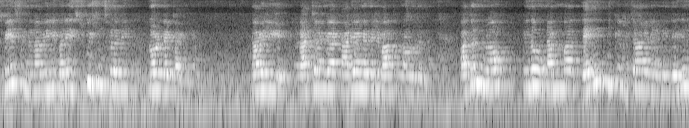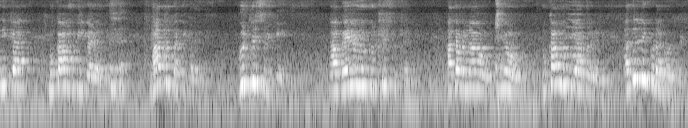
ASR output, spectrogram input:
ಸ್ಪೇಸ್ ಅನ್ನು ಇಲ್ಲಿ ಬರೀ ಇನ್ಸ್ಟಿಟ್ಯೂಷನ್ಸ್ಗಳಲ್ಲಿ ನೋಡಬೇಕಾಗಿಲ್ಲ. ನಾವಿಲ್ಲಿ ರಾಜ್ಯಾಂಗ ಕಾರ್ಯಾಂಗದಲ್ಲಿ ಮಾತ್ರ ನೋಡೋದಿಲ್ಲ ಅದನ್ನು ನಾವು ಇನ್ನು ನಮ್ಮ ದೈನಂದಿಕ ವಿಚಾರಗಳಲ್ಲಿ ದೈನಂದಿಕ ಮುಖಾಮುಖಿಗಳಲ್ಲಿ, ಮಾತುಕತೆಗಳಲ್ಲಿ ಗುರುತಿಸುವಿಕೆ ನಾವು ಬೇರೆಯವರು ಗುರುತಿಸುವುದರಲ್ಲಿ ಅಥವಾ ನಾವು ಇನ್ನು ಮುಖಾಮುಖಿಯಾಗುವುದರಲ್ಲಿ ಅದರಲ್ಲಿ ಕೂಡ ನೋಡಬೇಕು.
